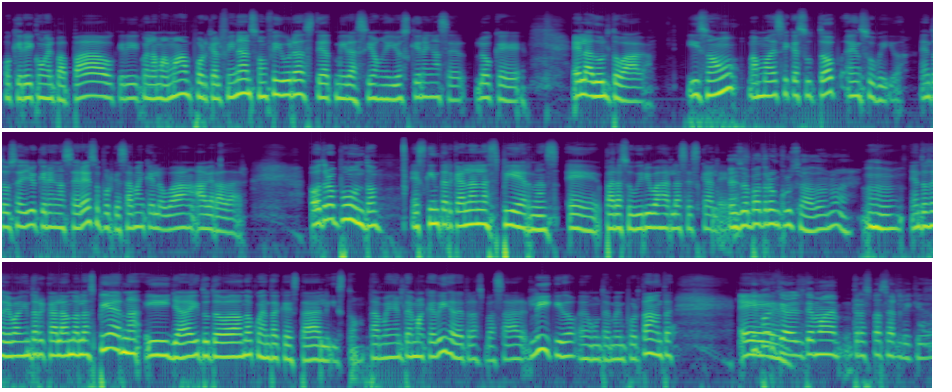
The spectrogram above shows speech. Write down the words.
o quiere ir con el papá, o quiere ir con la mamá, porque al final son figuras de admiración y ellos quieren hacer lo que el adulto haga. Y son, vamos a decir que su top en su vida. Entonces ellos quieren hacer eso porque saben que lo van a agradar. Otro punto es que intercalan las piernas eh, para subir y bajar las escaleras. Eso es patrón cruzado, ¿no es? Entonces ellos van intercalando las piernas y ya ahí tú te vas dando cuenta que está listo. También el tema que dije de traspasar líquido es un tema importante. ¿Y Eh, por qué el tema de traspasar líquido?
